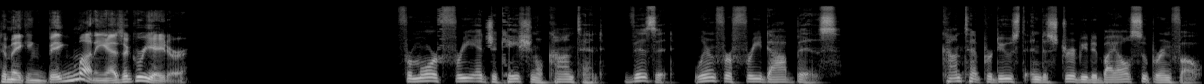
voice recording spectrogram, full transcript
to making big money as a creator. For more free educational content, visit learnforfree.biz. Content produced and distributed by AllSuperInfo.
